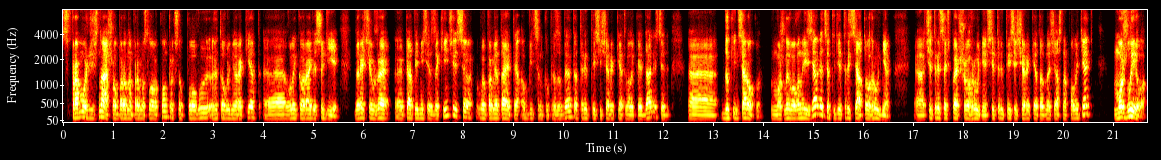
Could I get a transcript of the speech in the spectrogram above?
Спроможність нашого оборонно-промислового комплексу по виготовленню ракет е, великого радіусу дії. До речі, вже е, п'ятий місяць закінчується. Ви пам'ятаєте обіцянку президента: 3 тисячі ракет великої дальності до кінця року. Можливо, вони і з'являться тоді 30 грудня е, чи 31 грудня. Всі 3 тисячі ракет одночасно полетять. Можливо.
